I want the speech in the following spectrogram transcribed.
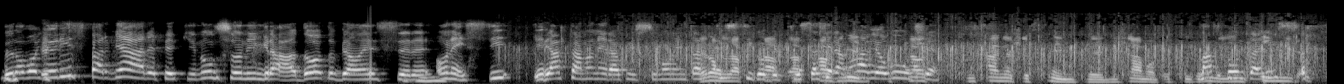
ve lo voglio risparmiare perché non sono in grado, dobbiamo essere mm. onesti. In realtà non era questo il momento artistico la, perché la, stasera la, non avevo voce. Spontaneo c'è sempre, diciamo, perché ma spontanissimo.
